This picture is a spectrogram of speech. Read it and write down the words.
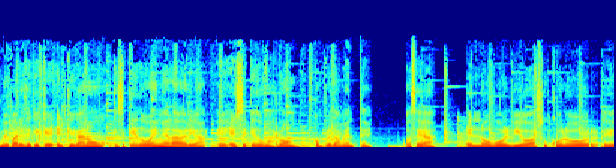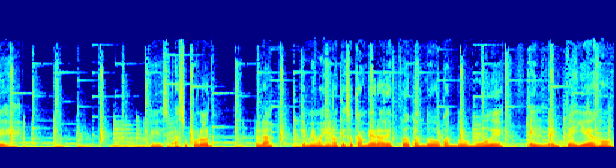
me parece que, el que ganó, que se quedó en el área, eh, él se quedó marrón completamente. O sea, él no volvió a su color, eh, a su color, ¿verdad? Que me imagino que eso cambiará después cuando, cuando mude el, pellejo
